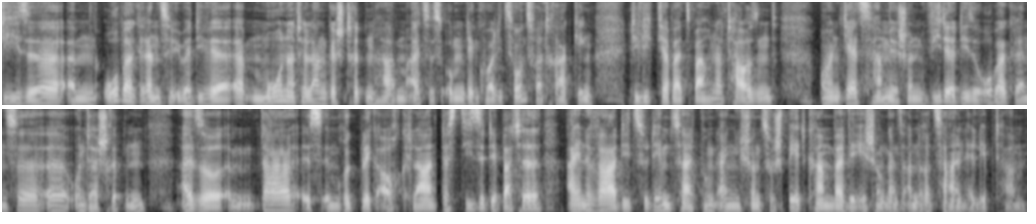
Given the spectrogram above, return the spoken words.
diese ähm, Obergrenze, über die wir äh, monatelang gestritten haben, als es um den Koalitionsvertrag ging, die liegt ja bei 200.000 und jetzt haben wir schon wieder diese Obergrenze äh, unterschritten. Also ähm, da ist im Rückblick auch klar, dass diese Debatte eine war, die zu dem Zeitpunkt eigentlich schon zu spät kam, weil wir eh schon ganz andere Zahlen erlebt haben.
